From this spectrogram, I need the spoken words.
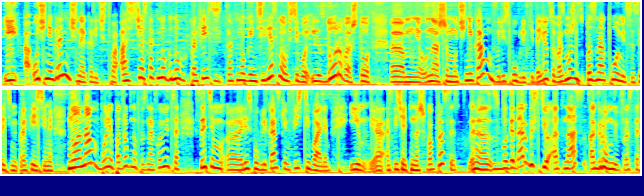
И а, очень ограниченное количество. А сейчас так много новых профессий, так много интересного всего. И здорово, что эм, нашим ученикам в республике дается возможность познакомиться с этими профессиями. Ну а нам более подробно познакомиться с этим э, республиканским фестивалем. И э, отвечать на наши вопросы э, с благодарностью от нас, огромный просто,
